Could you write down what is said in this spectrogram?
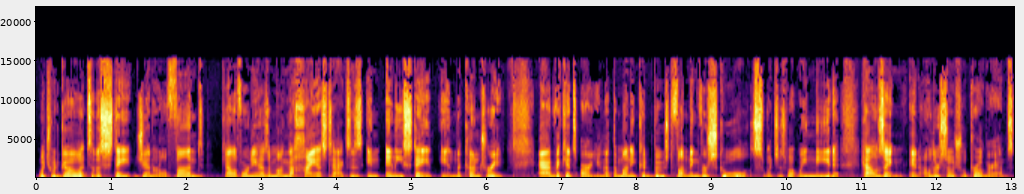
which would go to the state general fund. California has among the highest taxes in any state in the country. Advocates argue that the money could boost funding for schools, which is what we need, housing, and other social programs.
